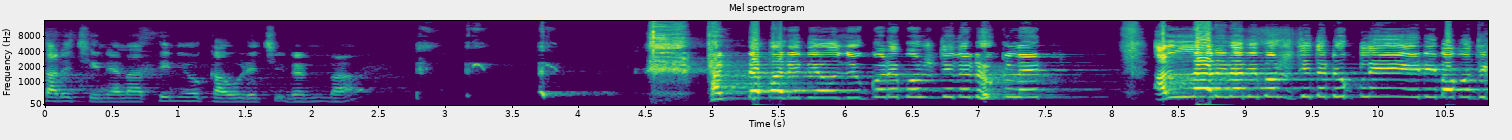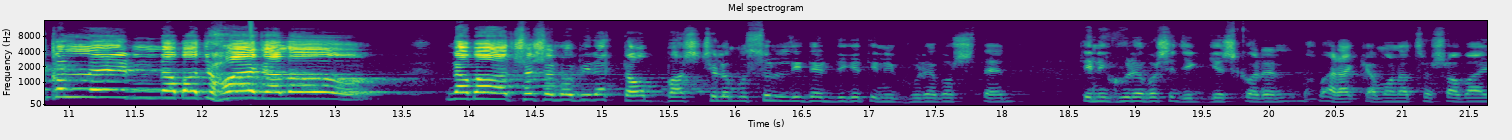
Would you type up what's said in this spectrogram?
তারে চিনে না, তিনিও কাউরে চিনেন না। ঠান্ডা পানি দিয়ে উজু করে মসজিদে ঢুকলেন। আল্লাহর নবী মসজিদে ঢুকলেন, ইমামতি করলেন, নামাজ হয়ে গেল। নামাজ শেষে নবীর একটা অভ্যাস ছিল, মুসল্লিদের দিকে তিনি ঘুরে বসতেন। তিনি ঘুরে বসে জিজ্ঞেস করেন, বাবারা, কেমন আছো সবাই?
